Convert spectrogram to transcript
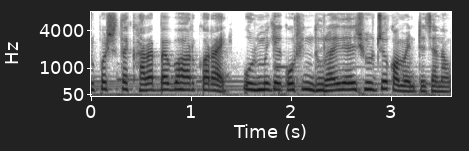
রূপার সাথে খারাপ ব্যবহার করায় উর্মিকে কঠিন ধোলাই দেয় সূর্য, কমেন্টে জানাও।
